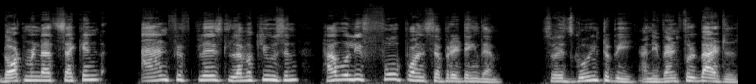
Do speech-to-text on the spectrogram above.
Dortmund at second and fifth place Leverkusen have only 4 points separating them. So it's going to be an eventful battle.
